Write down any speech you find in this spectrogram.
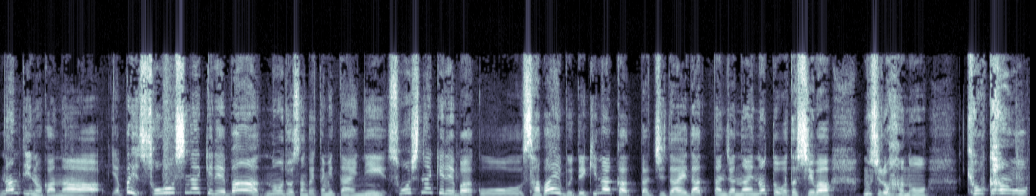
なんていうのかな、やっぱりそうしなければ、農場さんが言ったみたいに、そうしなければ、こう、サバイブできなかった時代だったんじゃないのと、私は、むしろ、あの、共感を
